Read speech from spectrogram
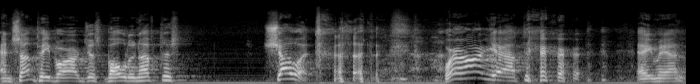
And some people are just bold enough to show it. Where are you out there? Amen.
